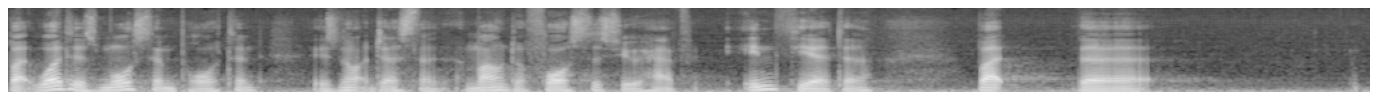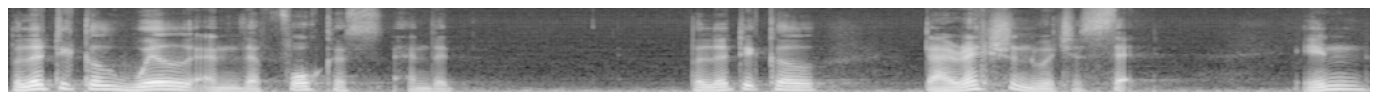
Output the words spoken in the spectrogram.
But what is most important is not just the amount of forces you have in theater, but the political will and the focus and the political direction which is set in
